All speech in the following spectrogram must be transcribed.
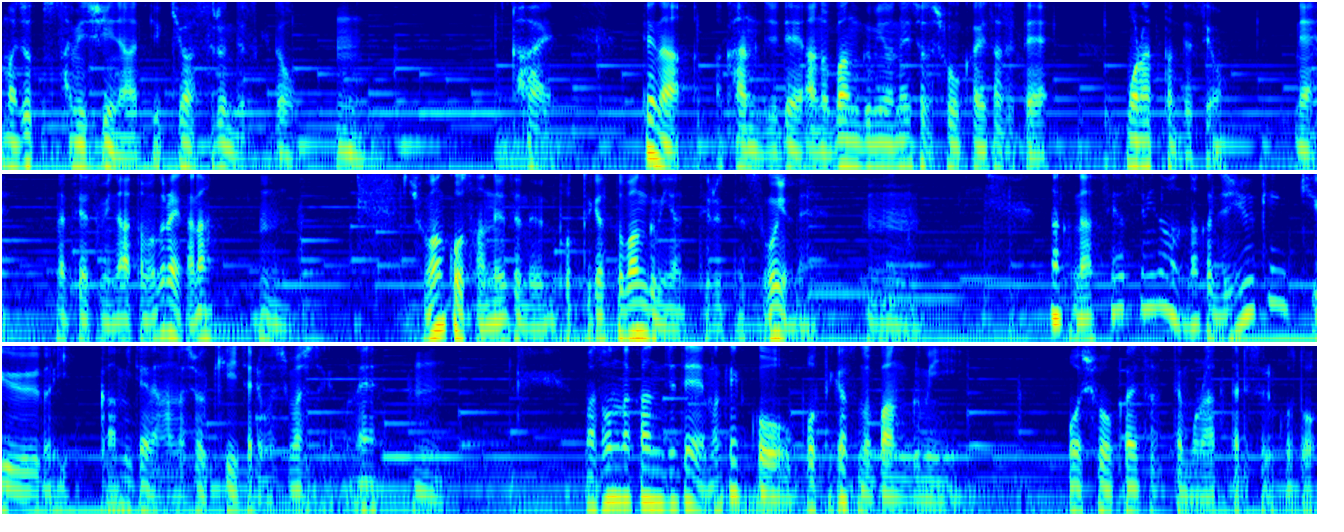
まあちょっと寂しいなっていう気はするんですけど、うん。はい。ってな感じで、あの番組をね、ちょっと紹介させてもらったんですよ。ね。夏休みの頭ぐらいかな。うん。小学校3年生でポッドキャスト番組やってるってすごいよね。うん。なんか夏休みのなんか自由研究の一環みたいな話を聞いたりもしましたけどね。うん。まあそんな感じで、まあ結構、ポッドキャストの番組を紹介させてもらったりすること、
